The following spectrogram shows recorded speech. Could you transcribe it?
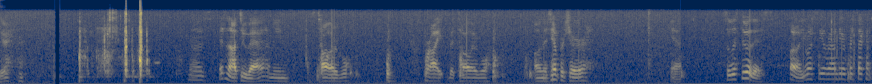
No, it's, uh, it's not too bad. I mean, it's tolerable. Bright, but tolerable. On the temperature, yeah. So let's do this. Hold on, you want to see around here for a second?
